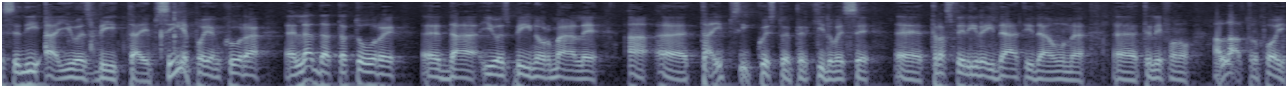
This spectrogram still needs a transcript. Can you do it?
SD a USB Type-C e poi ancora eh, l'adattatore eh, da USB normale a eh, Type-C, questo è per chi dovesse eh, trasferire i dati da un eh, telefono all'altro, poi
